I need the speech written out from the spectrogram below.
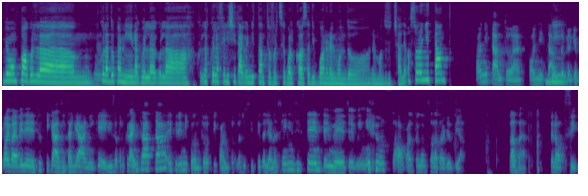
abbiamo un po' quella, mm-hmm. quella dopamina, quella, quella, quella, quella, felicità che ogni tanto forse qualcosa di buono nel mondo, nel mondo succede, ma solo ogni tanto. Ogni tanto, eh, ogni tanto, Di... perché poi vai a vedere tutti i casi italiani che Elisa Trucrain tratta e ti rendi conto di quanto la giustizia italiana sia inesistente invece, quindi non so quanto consolatorio sia. Vabbè, però sì.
